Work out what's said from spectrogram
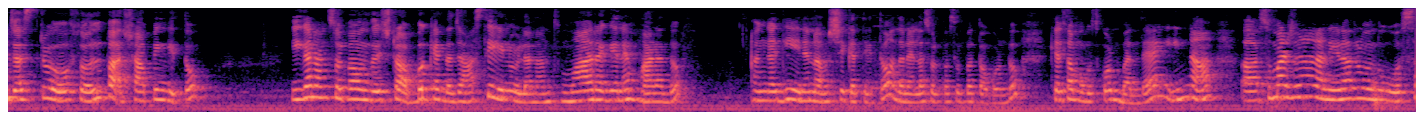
ಜಸ್ಟ್ ಸ್ವಲ್ಪ ಶಾಪಿಂಗ್ ಇತ್ತು. ಈಗ ನಾನು ಸ್ವಲ್ಪ ಒಂದಿಷ್ಟು ಹಬ್ಬಕ್ಕೆ ಅಂತ ಜಾಸ್ತಿ ಏನೂ ಇಲ್ಲ. ನಾನು ಸುಮಾರಾಗೇನೆ ಮಾಡೋದು. ಹಂಗಾಗಿ ಏನೇನು ಅವಶ್ಯಕತೆ ಇತ್ತು ಅದನ್ನೆಲ್ಲ ಸ್ವಲ್ಪ ಸ್ವಲ್ಪ ತಗೊಂಡು ಕೆಲಸ ಮುಗಿಸ್ಕೊಂಡು ಬಂದೆ. ಇನ್ನ ಸುಮಾರು ಜನ ನಾನು ಏನಾದರೂ ಒಂದು ಹೊಸ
